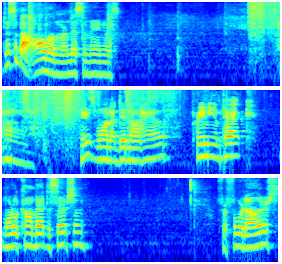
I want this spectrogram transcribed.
Just about all of them are missing manuals. Here's one I did not have. Premium pack, Mortal Kombat Deception for $4.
